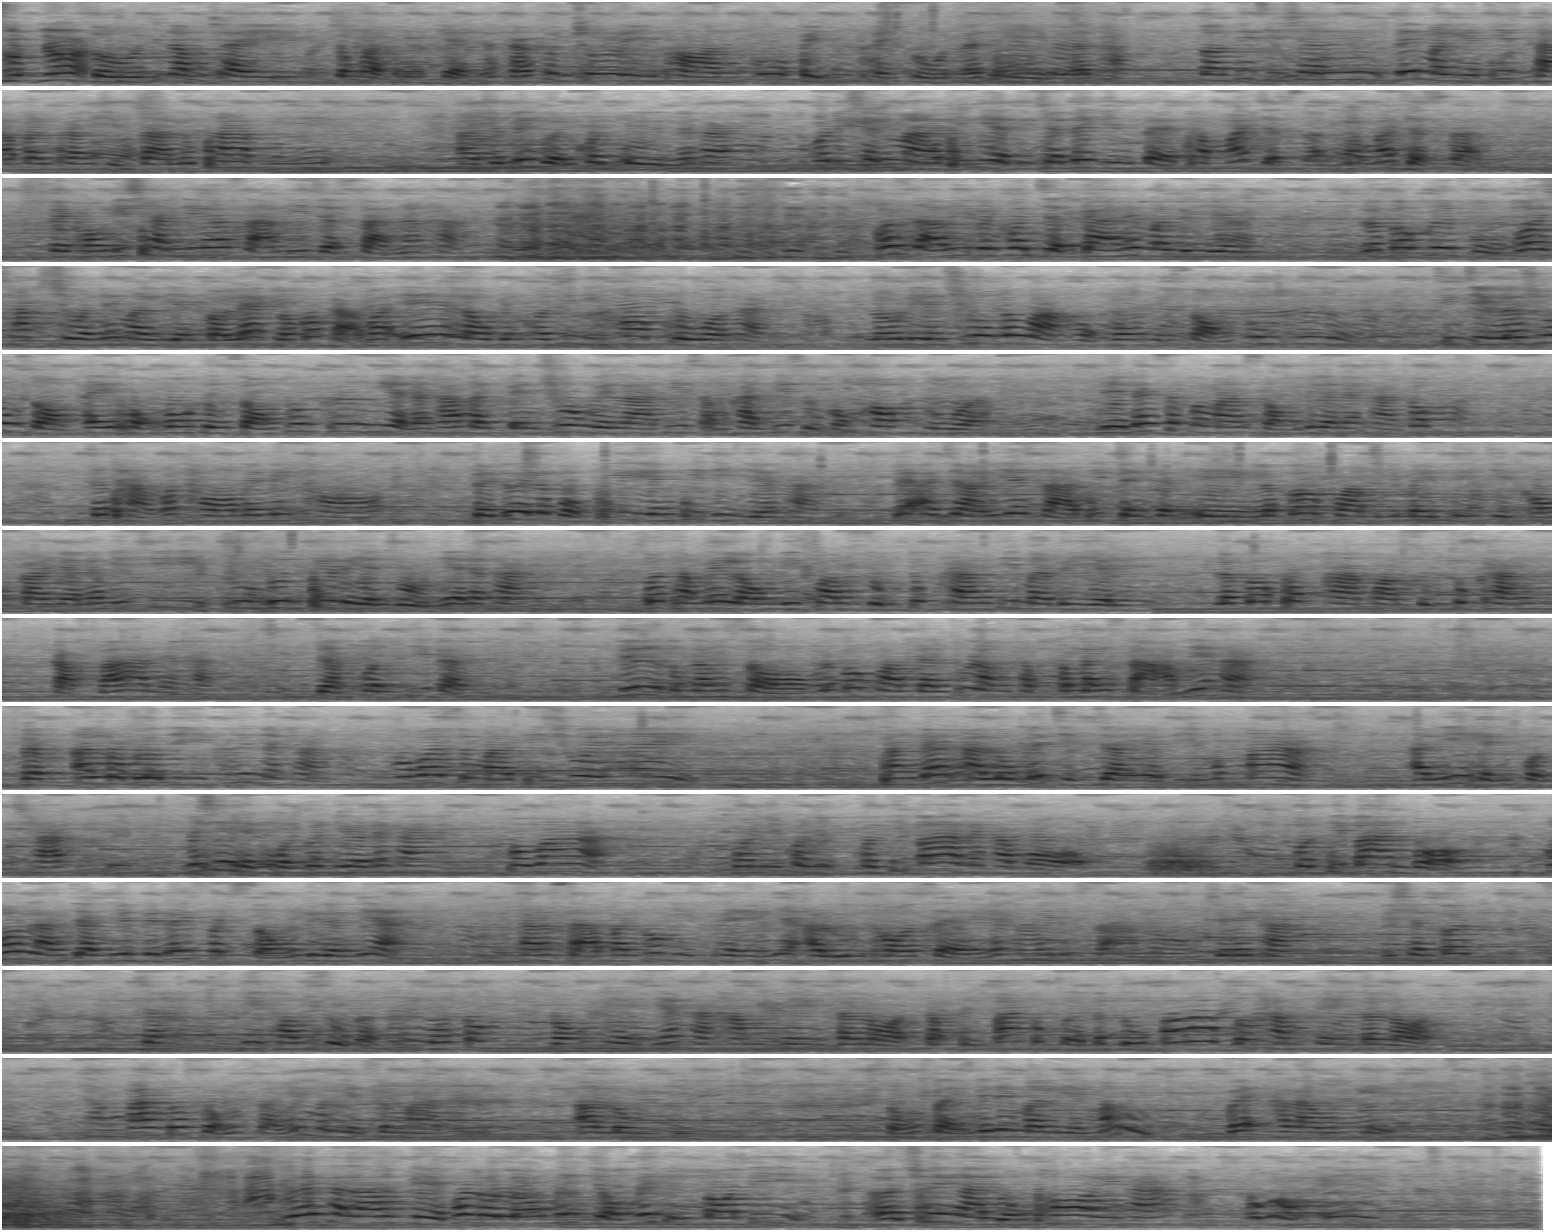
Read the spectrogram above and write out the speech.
สุดยอด ศูนย์นำชัยจังหวัดภูเก็ตนะคะ คุณชุลีพรผู้ปิ่นไพฑูรย์และทีมนะคะ ตอนที่ดิฉันได้มาเรียนที่สถาบันพลังจิตตานุภาพนี้ อาจจะไม่เหมือนคนอื่นนะคะเพราะดิฉันมาที่เนี่ยดิฉันได้ยินแต่ธรรมะจัดสรรธรรมะจัดสรรแต่ของดิฉันนี่ค่ะสามีจัดสรรนะคะเพราะสามีเป็นคนจัดการให้มาเรียน แล้วก็เพื่อนฝูงก็ชักชวนให้มาเรียนตอนแรกเราก็กะว่าเอ๊ะเราเป็นคนที่มีครอบครัวค่ะ เราเรียนช่วงระหว่าง6โมงถึง2ทุ่มครึ่งจริงๆ แล้วช่วง2ไอ้6โมงถึง2ทุ่มครึ่งเนี่ยนะคะมันเป็นช่วงเวลาที่สำคัญที่สุดของครอบครัว เรียนได้สักประมาณ 2 เดือนนะคะก็จะถามว่าท้อไหมไม่ท้อแต่ด้วยระบบที่เลี้ยงที่ดีอะค่ะ และอาจารย์วิทยาศาสตร์ที่เป็นกันเอง แล้วก็ความมีไมตรีจิตของกายานมิตรที่รุ่นรุ่นที่เรียนอยู่เนี่ยนะคะ ก็ทำให้เรามีความสุขทุกครั้งที่มาเรียน แล้วก็พกพาความสุขทุกครั้งกลับบ้านเนี่ยค่ะ จากคนที่แบบดื้อกำลังสองแล้วก็ความดันทุลังกำลังสามเนี่ยค่ะ แบบอารมณ์เราดีขึ้นนะคะเพราะว่าสมาธิช่วยให้ทางด้านอารมณ์และจิตใจอดีมากๆ อันนี้เห็นผลชัด ไม่ใช่เห็นผลคนเดียวนะคะ เพราะว่าคนคนคนที่บ้านนะคะบอก คนที่บ้านบอก เพราะหลังจากเรียนไปได้สักสองเดือนเนี่ยทางสถาบันก็มีเพลงเนี่ยอรุณทอแสงเนี่ยค่ะให้นักศึกษาร้องใช่ไหมคะดิฉันก็จะมีความสุขอะขึ้นรถก็ร้องเพลงเนี่ยค่ะทำเพลงตลอดกลับถึงบ้านก็เปิดประตูป้าบก็ทำเพลงตลอด ทางบ้านก็สงสัยว่ามาเรียนสมาธิอารมณ์ดีสงสัยไม่ได้มาเรียนมั้งแวะคาราโอเกะแวะคาราโอเกะเพราะเราร้องไม่จบไม่ถึงตอนที่เอ่อ ช่วยงานหลวงพ่อไงคะก็บอกเอ๊ะ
